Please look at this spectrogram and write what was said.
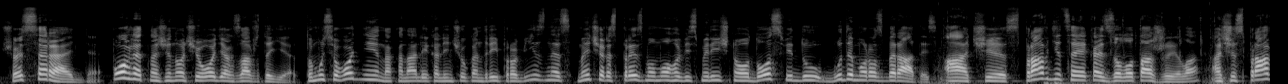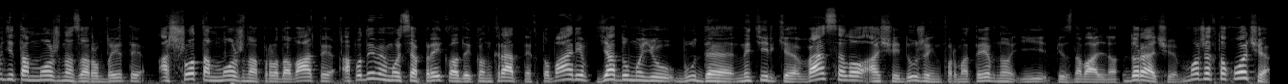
Щось середнє. Погляд на жіночий одяг завжди є. Тому сьогодні на каналі Калінчук Андрій про бізнес ми через призму мого вісьмирічного досвіду будемо розбиратись. А чи справді це якась золота жила? А чи справді там можна заробити? А що там можна продавати? А подивимося приклади конкретних товарів. Я думаю, буде не тільки весело, а ще й дуже інформативно і пізнавально. До речі, може хто хоче,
